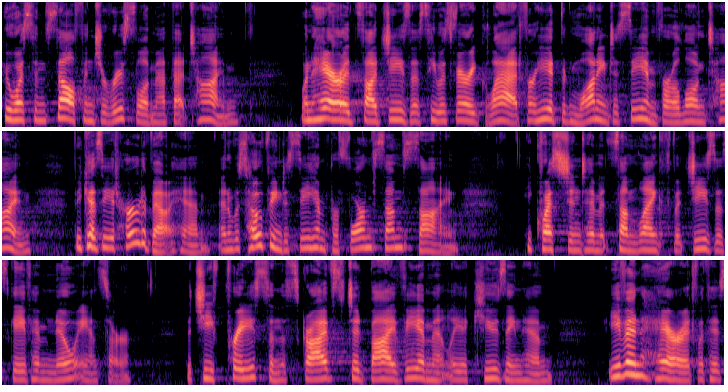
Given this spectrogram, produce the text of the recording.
who was himself in Jerusalem at that time. When Herod saw Jesus, he was very glad, for he had been wanting to see him for a long time, because he had heard about him and was hoping to see him perform some sign. He questioned him at some length, but Jesus gave him no answer. The chief priests and the scribes stood by, vehemently accusing him. Even Herod, with his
